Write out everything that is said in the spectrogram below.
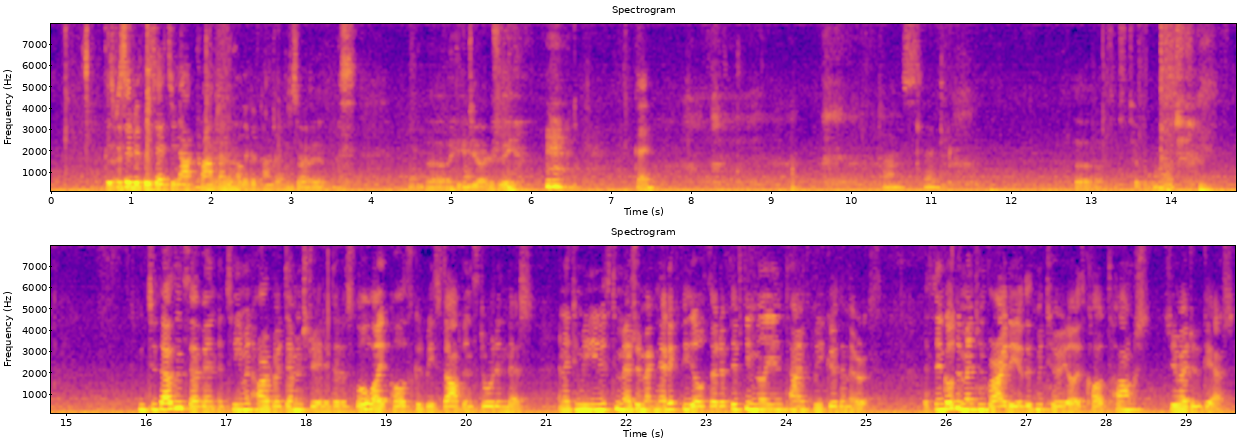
It specifically says do not prompt on the Republic of Congo. That's so- alright. Uh, I hate geography. Okay. One sec. Uh, it's terrible watch. In 2007, a team at Harvard demonstrated that a slow light pulse could be stopped and stored in this, and it can be used to measure magnetic fields that are 50 million times weaker than the Earth's. A single dimension variety of this material is called Tonks Girardeau gas.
